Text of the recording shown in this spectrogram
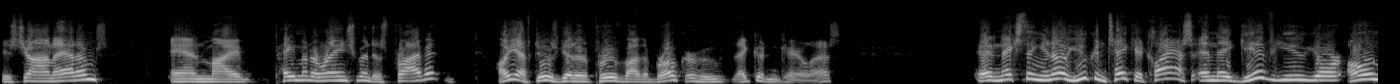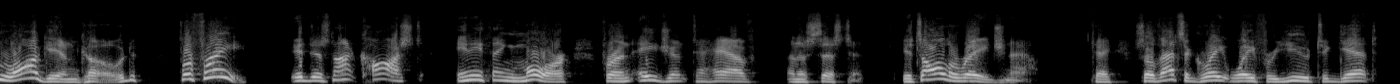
is John Adams, and my payment arrangement is private. All you have to do is get it approved by the broker, who they couldn't care less. And next thing you know, you can take a class and they give you your own login code for free. It does not cost anything more for an agent to have an assistant. It's all the rage now. Okay. So that's a great way for you to get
